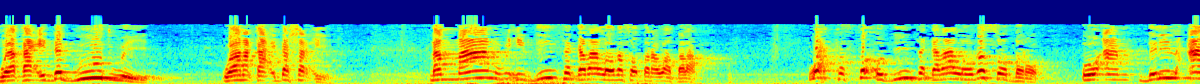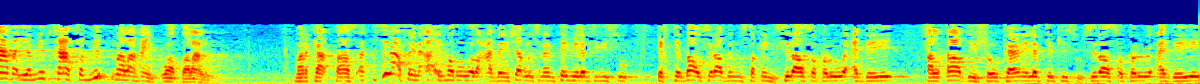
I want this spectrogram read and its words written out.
وقاعدة جود وي وأنا قاعدة شرعية. ضمان وحي دينك غدا لوغه سو درا وا بلا وقت فتو دينك غدا لوغه سو درو أو أن دليل عام يا ميد خاصة ميد ملهين وا ضلال وي marka taas sidaasayna aimadu wada caddayen shekh islam taymiya laftigiisu iqtidaau siraat mustaqiim sidaasoo kale uu caddeeyey alqaadi shawkani laftirkiisu sidaasoo kale uu caddeeyey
